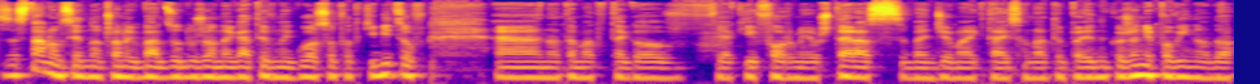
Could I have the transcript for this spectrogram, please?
ze Stanów Zjednoczonych, bardzo dużo negatywnych głosów od kibiców e, na temat tego, w jakiej formie już teraz będzie Mike Tyson na tym pojedynku, że nie powinno do,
